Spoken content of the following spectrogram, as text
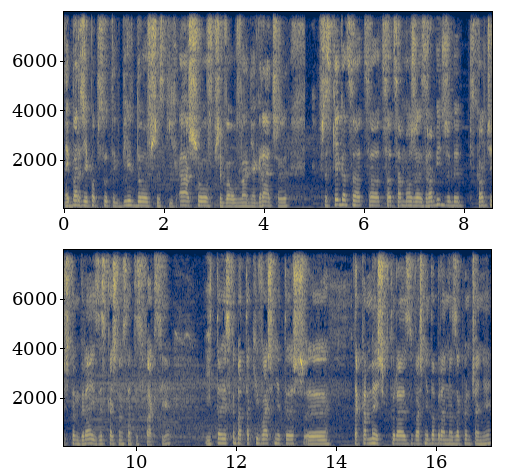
Najbardziej popsutych buildów, wszystkich ashów, przywoływania graczy, wszystkiego, co, co, co, co może zrobić, żeby skończyć tę grę i zyskać tą satysfakcję. I to jest chyba taki właśnie też e, taka myśl, która jest właśnie dobra na zakończenie,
